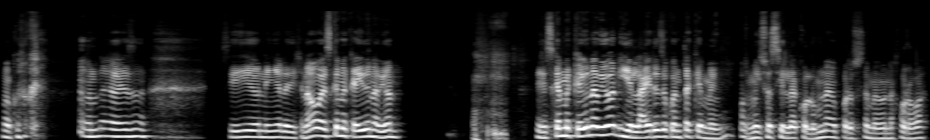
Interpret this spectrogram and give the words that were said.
Me acuerdo que una vez, sí, un niño le dije, no, es que me caí de un avión. Es que me de un avión y el aire se cuenta que me, pues me hizo así la columna, por eso se me ve una joroba.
